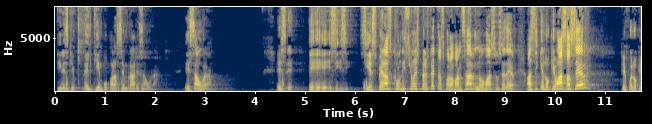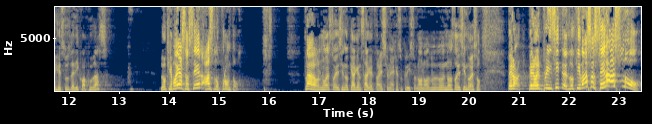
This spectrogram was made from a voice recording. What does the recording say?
Tienes que el tiempo para sembrar es ahora. Es ahora. Es, eh, eh, eh, si, esperas condiciones perfectas para avanzar, no va a suceder. Así que lo que vas a hacer, ¿qué fue lo que Jesús le dijo a Judas? Lo que vayas a hacer, hazlo pronto. Claro, no estoy diciendo que alguien salga y traicione a Jesucristo. No, no, no, no estoy diciendo eso. Pero, pero el principio es lo que vas a hacer, hazlo.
